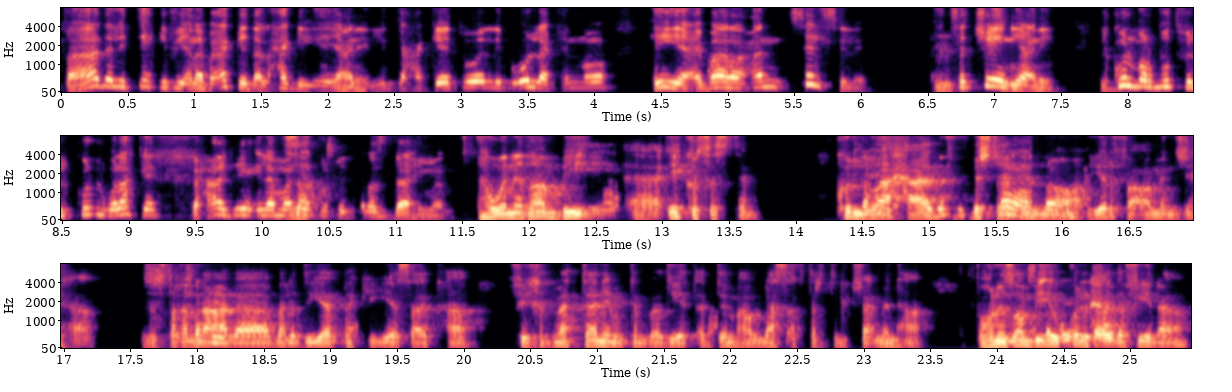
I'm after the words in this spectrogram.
فهذا اللي بتحكي فيه أنا بأكد على الحكي اللي يعني اللي أنت حكيته اللي بقول لك إنه هي عبارة عن سلسلة. تشين يعني. الكل مربوط في الكل ولكن بحاجة إلى من يترك الفرص دائما. هو نظام بيئي آه ايكو سيستم كل صحيح. واحد بيشتغل إنه يرفعه من جهة. إذا اشتغلنا صحيح. على بلديات ذكية ساعتها في خدمات ثانية ممكن بلديه تقدمها والناس أكثر تنتفع منها. فهو نظام بيئي وكل حدا فينا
